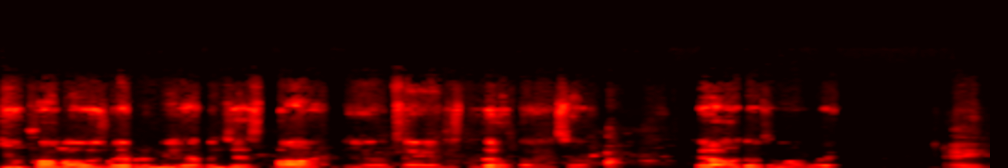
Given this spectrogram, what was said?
do promos. We're able to meet up and just bond. You know what I'm saying? Just the little thing. So it all goes a long way. Hey,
